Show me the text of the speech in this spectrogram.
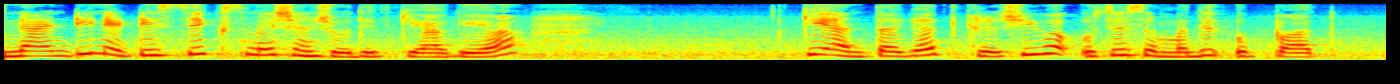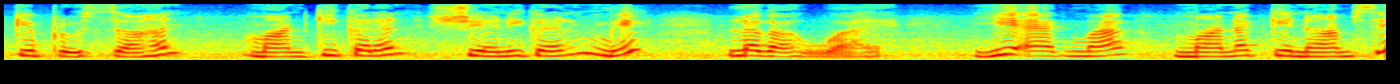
1986 में संशोधित किया गया, के अंतर्गत कृषि व उससे संबंधित उत्पाद के प्रोत्साहन, मानकीकरण, श्रेणीकरण में लगा हुआ है। ये एगमार्क मानक के नाम से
